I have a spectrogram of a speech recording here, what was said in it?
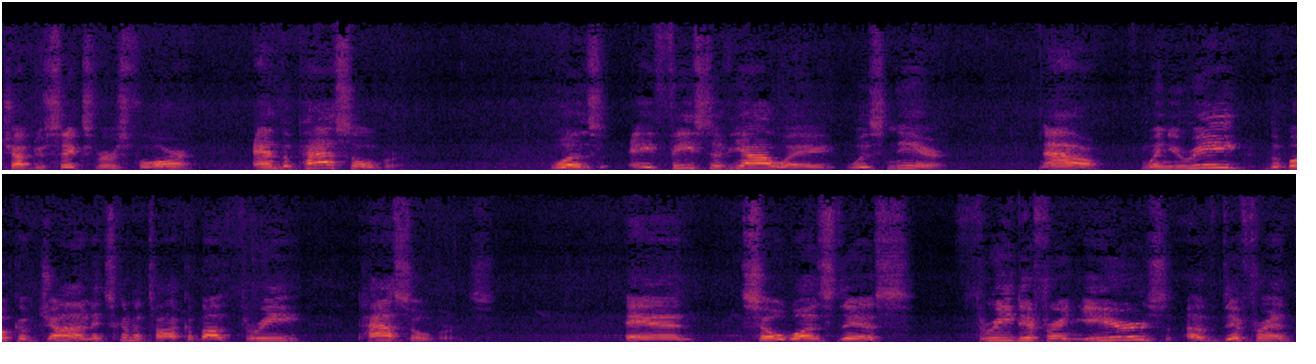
Chapter 6, verse 4, and the Passover was a feast of Yahweh was near. Now, when you read the book of John, it's going to talk about three Passovers. And so, was this three different years of different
